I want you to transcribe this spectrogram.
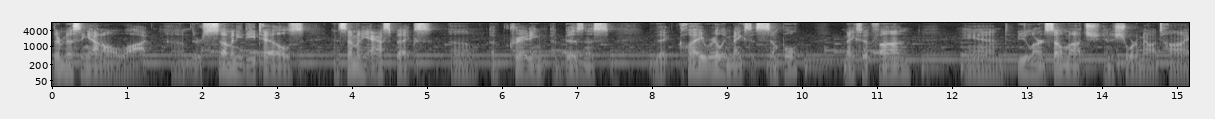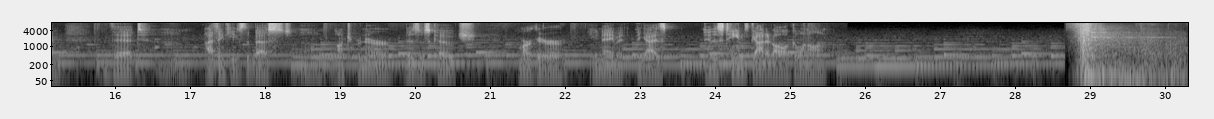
they're missing out on a lot. Um, there's so many details and so many aspects um, of creating a business that Clay really makes it simple, makes it fun, and you learn so much in a short amount of time that um, I think he's the best um, entrepreneur, business coach, marketer, you name it. The guy's and his team's got it all going on.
